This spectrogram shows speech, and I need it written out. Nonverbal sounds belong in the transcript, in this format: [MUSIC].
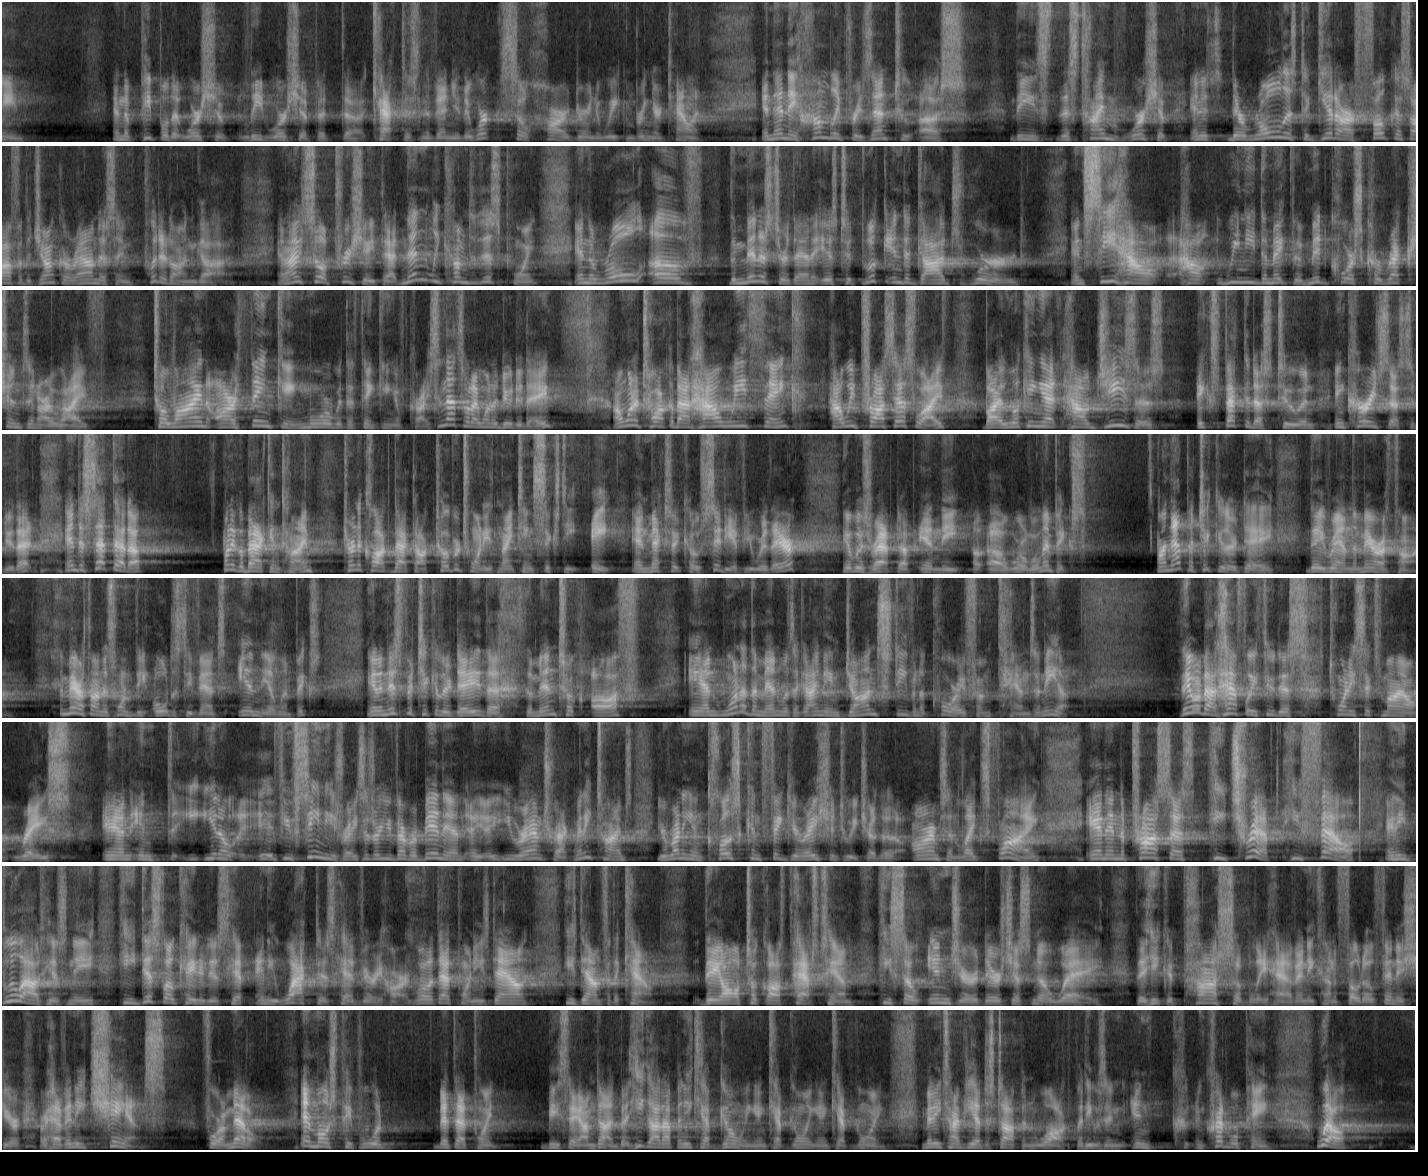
Troy and his team, and the people that worship, lead worship at uh, Cactus in the venue, they work so hard during the week and bring their talent. And then they humbly present to us these, this time of worship, and it's, their role is to get our focus off of the junk around us and put it on God. And I so appreciate that. And then we come to this point, and the role of the minister then is to look into God's word and see how, how we need to make the mid course corrections in our life to align our thinking more with the thinking of Christ. And that's what I want to do today. I want to talk about how we think, how we process life by looking at how Jesus expected us to and encouraged us to do that. And to set that up, I want to go back in time, turn the clock back to October 20th, 1968, in Mexico City. If you were there, it was wrapped up in the uh, uh, World Olympics. On that particular day, they ran the marathon. The marathon is one of the oldest events in the Olympics. And in this particular day, the, the men took off, and one of the men was a guy named John Stephen Akhwari from Tanzania. They were about halfway through this 26 mile race. And in, you know, if you've seen these races or you've ever been in, uh, you ran track, many times you're running in close configuration to each other, arms and legs flying. And in the process, he tripped, he fell, and he blew out his knee. He dislocated his hip and he whacked his head very hard. Well, at that point, he's down. He's down for the count. They all took off past him. He's so injured, there's just no way that he could possibly have any kind of photo finish here or have any chance for a medal. And most people would, at that point, be say, I'm done. But he got up and he kept going and kept going and kept going. Many times he had to stop and walk, but he was in, in incredible pain. Well,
